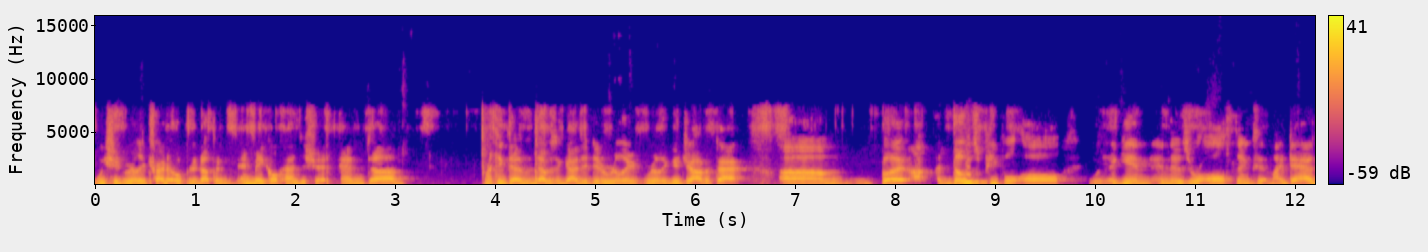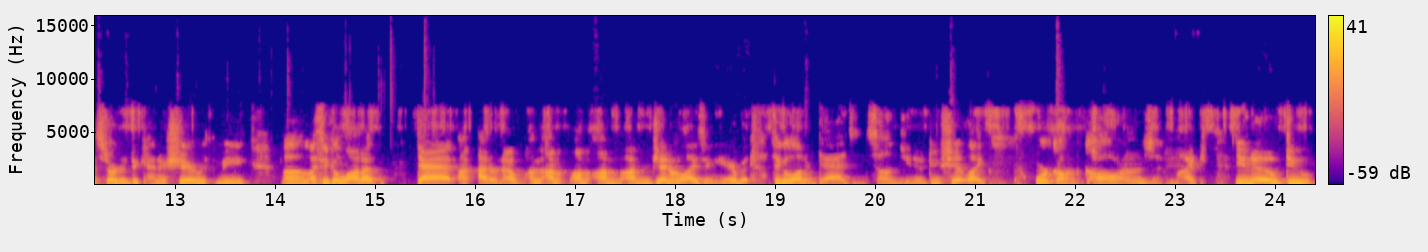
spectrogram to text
we should really try to open it up and, and make all kinds of shit. And um, I think that that was a guy that did a really really good job at that. Um, but those people all again, and those were all things that my dad started to kind of share with me. Um, I think a lot of dad, I, I, don't know, I'm, I'm I'm I'm I'm generalizing here, but I think a lot of dads and sons, you know, do shit like work on cars and like you know do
